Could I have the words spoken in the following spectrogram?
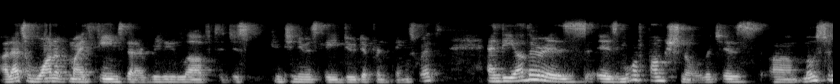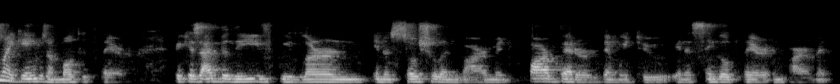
Uh, that's one of my themes that I really love to just continuously do different things with. And the other is is more functional, which is um, most of my games are multiplayer because I believe we learn in a social environment far better than we do in a single player environment.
